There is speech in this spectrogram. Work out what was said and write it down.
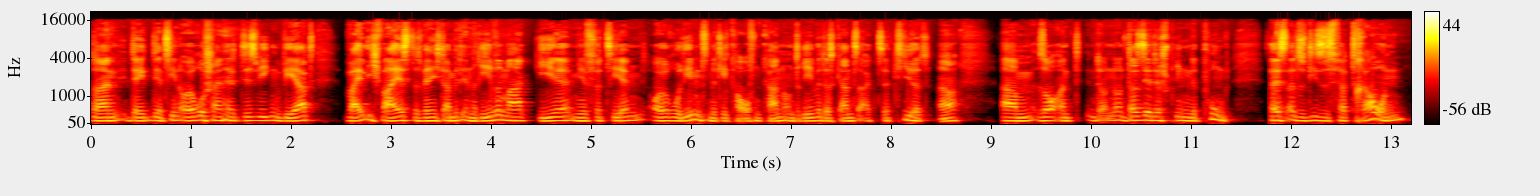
Sondern der, der 10-Euro-Schein hat deswegen Wert, weil ich weiß, dass wenn ich damit in den Rewe-Markt gehe, mir für 10 Euro Lebensmittel kaufen kann und Rewe das Ganze akzeptiert. Ja. Ähm, so, und, und, und das ist ja der springende Punkt. Das heißt also, dieses Vertrauen,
